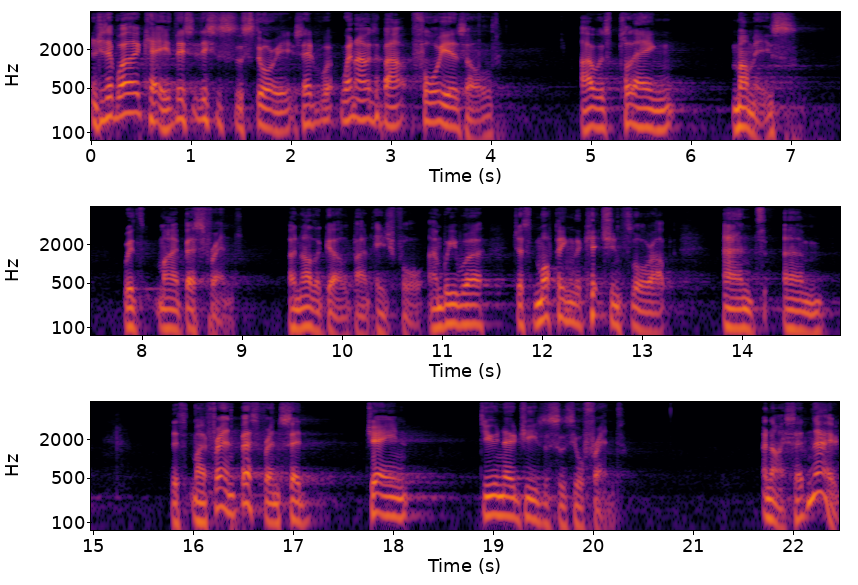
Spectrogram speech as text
And she said, Well, okay, this, this is the story. She said, When I was about four years old, I was playing mummies with my best friend, another girl about age four. And we were just mopping the kitchen floor up. And um, this, my friend, best friend said, Jane, do you know Jesus as your friend? And I said, No.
